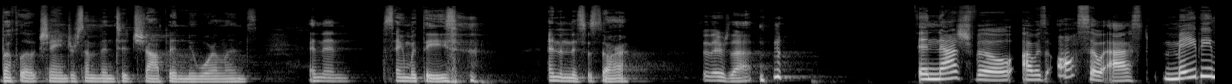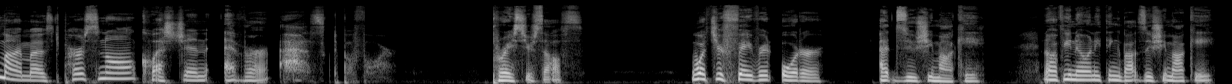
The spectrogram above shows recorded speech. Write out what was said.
Buffalo Exchange or some vintage shop in New Orleans. And then same with these. and then this is Zara. So there's that. In Nashville, I was also asked maybe my most personal question ever asked before. Brace yourselves. What's your favorite order at Zushimaki? Now, if you know anything about Zushimaki,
